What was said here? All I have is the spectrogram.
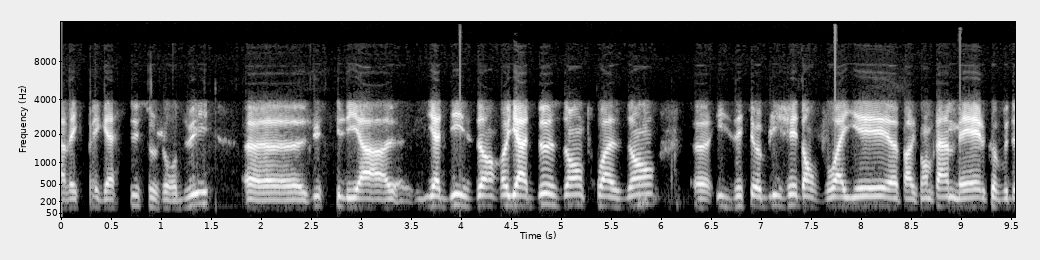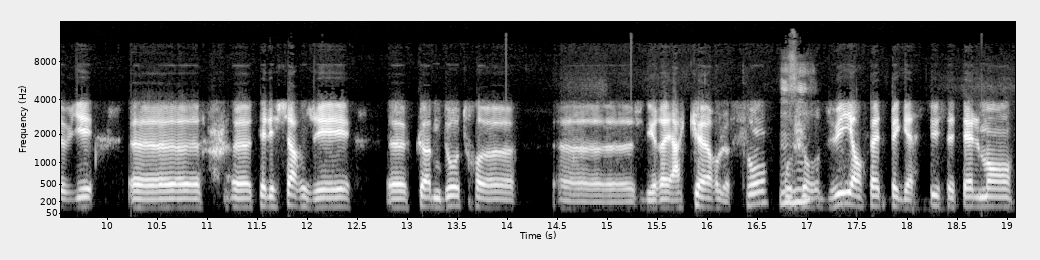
avec Pegasus aujourd'hui. juste il y a, il y a dix ans, il y a deux ans, trois ans, ils étaient obligés d'envoyer, par exemple, un mail que vous deviez télécharger, comme d'autres euh, je dirais, cœur le fond. Mhm. Aujourd'hui, en fait, Pegasus est tellement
